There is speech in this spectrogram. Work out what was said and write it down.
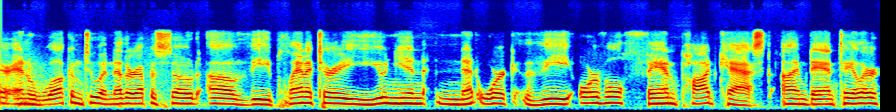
Hello there, and welcome to another episode of the Planetary Union Network, the Orville Fan Podcast. I'm Dan Taylor,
